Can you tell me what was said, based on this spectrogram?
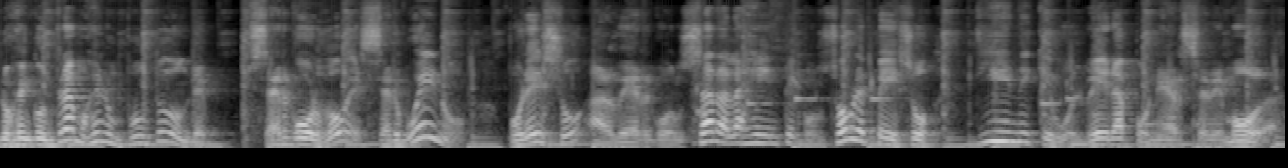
nos encontramos en un punto donde ser gordo es ser bueno. Por eso, avergonzar a la gente con sobrepeso tiene que volver a ponerse de moda.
